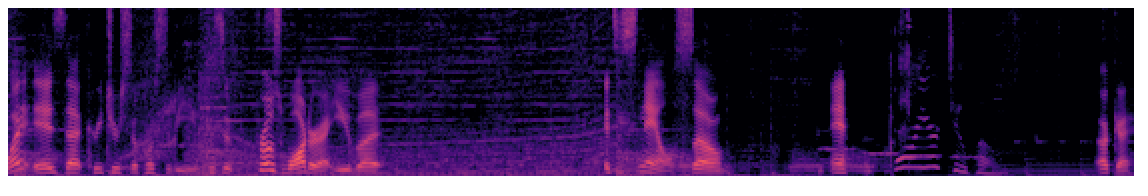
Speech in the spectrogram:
What is that creature supposed to be? Because it throws water at you, but it's a snail, so eh. Warrior two pose. Okay.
